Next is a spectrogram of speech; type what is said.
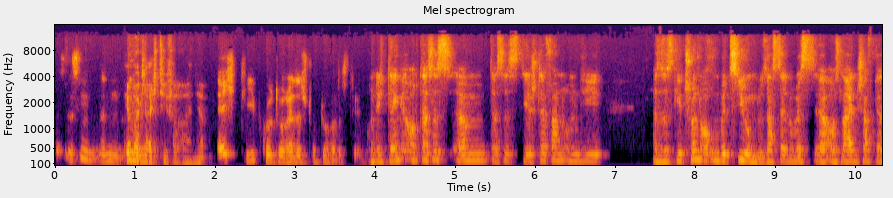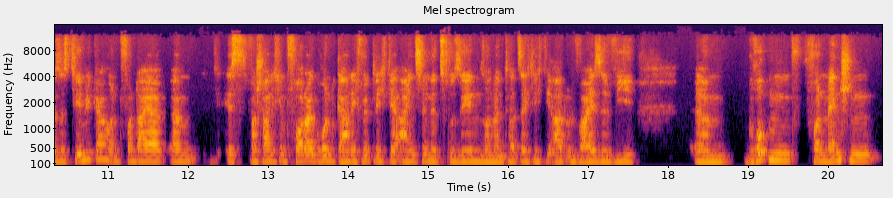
Es ist ein, ein, Gehen wir gleich tiefer rein, ja. Echt tief kulturelles, strukturelles Thema. Und ich denke auch, dass es, ähm, dass es dir, Stefan, um die also es geht schon auch um Beziehungen. Du sagst ja, du bist äh, aus Leidenschaft der Systemiker und von daher ähm, ist wahrscheinlich im Vordergrund gar nicht wirklich der Einzelne zu sehen, sondern tatsächlich die Art und Weise, wie ähm, Gruppen von Menschen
